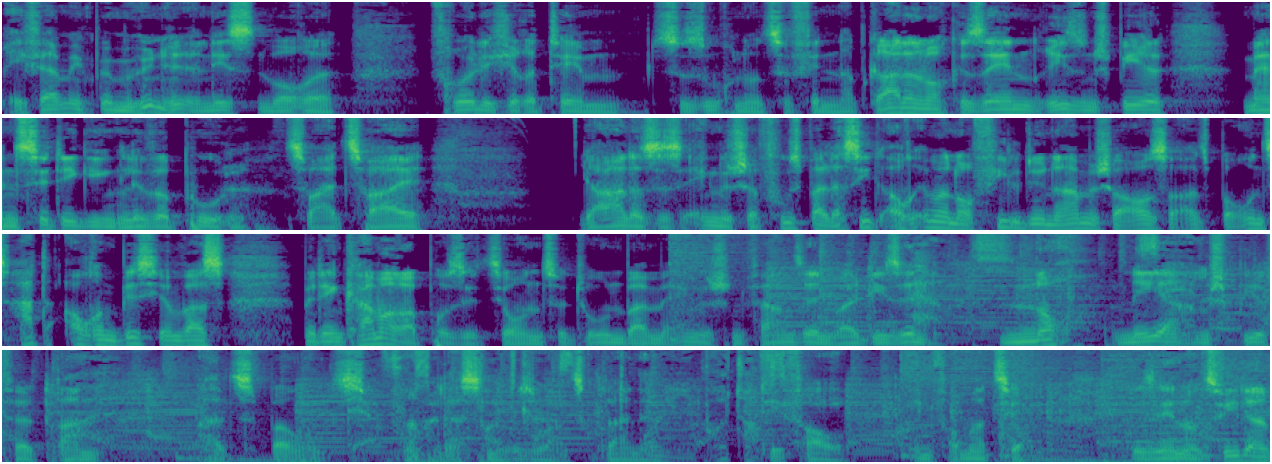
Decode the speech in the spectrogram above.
Ich werde mich bemühen, in der nächsten Woche fröhlichere Themen zu suchen und zu finden. Hab gerade noch gesehen, Riesenspiel, Man City gegen Liverpool 2-2. Ja, das ist englischer Fußball. Das sieht auch immer noch viel dynamischer aus als bei uns. Hat auch ein bisschen was mit den Kamerapositionen zu tun beim englischen Fernsehen, weil die sind noch näher am Spielfeld dran als bei uns. Aber das nur so als kleine TV-Information. Wir sehen uns wieder.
